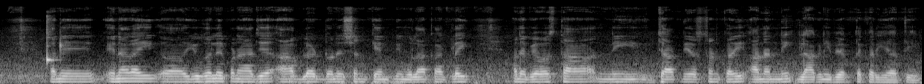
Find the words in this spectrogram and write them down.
અને એનઆરઆઈ યુગલે પણ આજે આ બ્લડ ડોનેશન કેમ્પની મુલાકાત લઈ અને વ્યવસ્થાની જાત નિરીક્ષણ કરી આનંદની લાગણી વ્યક્ત કરી હતી.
